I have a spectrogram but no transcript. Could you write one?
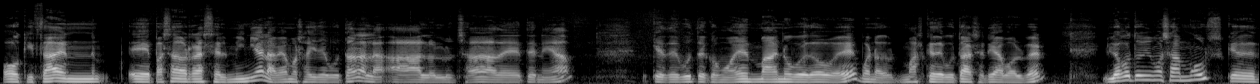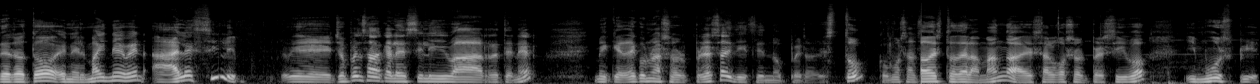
O quizá en eh, pasado WrestleMania, la veamos ahí debutar a, los luchadores de TNA, que debute como Emma en WWE, bueno, más que debutar sería volver. Y luego tuvimos a Moose que derrotó en el Main Event a Alex Silly. Eh, yo pensaba que Alex Silly iba a retener. Me quedé con una sorpresa y diciendo, pero esto, ¿cómo se ha dado esto de la manga? Es algo sorpresivo. Y Moose,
